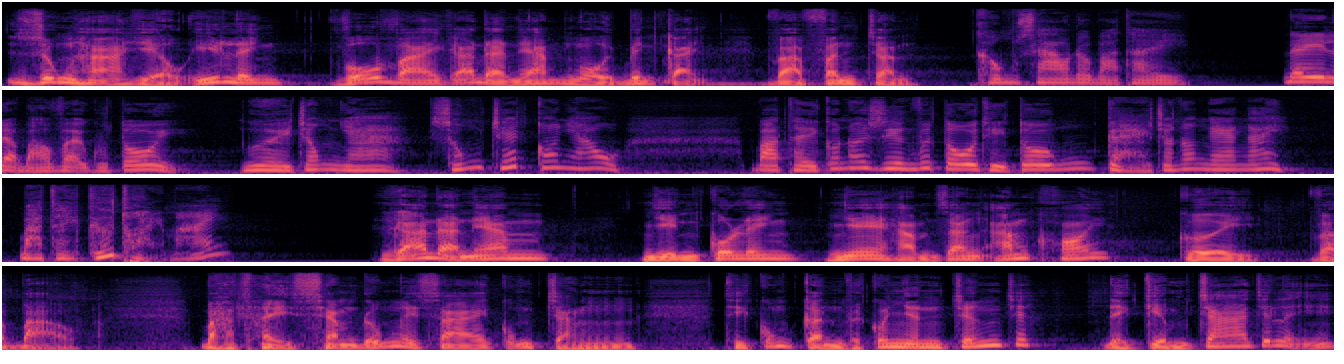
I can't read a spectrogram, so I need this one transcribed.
Dung Hà hiểu ý Linh, vỗ vai gã đàn em ngồi bên cạnh và phân trần. Không sao đâu bà thầy, đây là bảo vệ của tôi, người trong nhà, sống chết có nhau. Bà thầy có nói riêng với tôi thì tôi cũng kể cho nó nghe ngay. Bà thầy cứ thoải mái. Gã đàn em nhìn cô Linh nhe hàm răng ám khói, cười và bảo, bà thầy xem đúng hay sai cũng chẳng, thì cũng cần phải có nhân chứng chứ, để kiểm tra chứ lại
